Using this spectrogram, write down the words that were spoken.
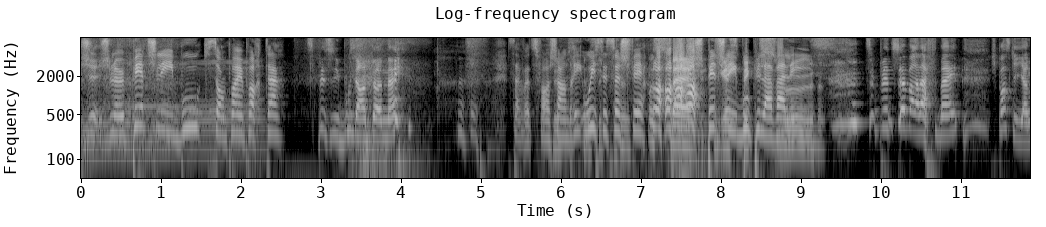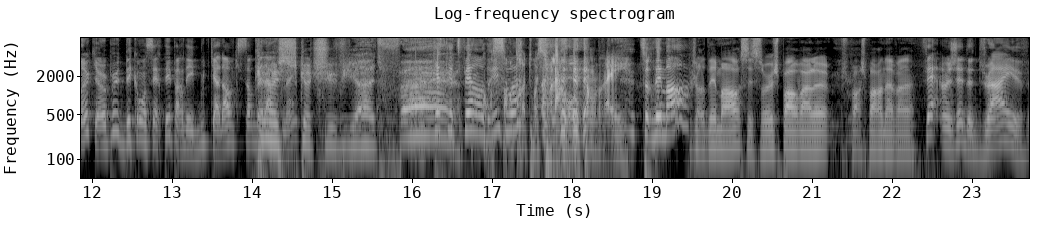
Je, je leur pitch les bouts qui sont pas importants. Tu pisses les bouts d'Antonin. Ça va-tu faire chandrer? Oui, c'est ça que je fais. Je pitch les bouts puis la valise. tu pitches ça par la fenêtre. Je pense qu'il y en a un qui est un peu déconcerté par des bouts de cadavres qui sortent de la Qu'est-ce fenêtre. que tu viens de faire? Qu'est-ce que tu fais, André, toi? Concentre-toi sur la route, André. Tu redémarres? Je redémarre, c'est sûr. Je pars vers le. Je pars, je pars en avant. Fais un jet de drive,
